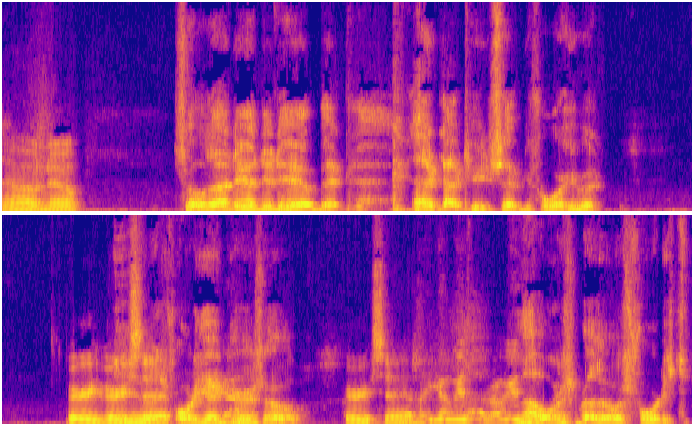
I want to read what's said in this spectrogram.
Oh no. So that ended him at, at 1974. He was, Very, very he was sad. 48 Yeah. years old. Very sad. youngest, youngest. My oldest brother was 40,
